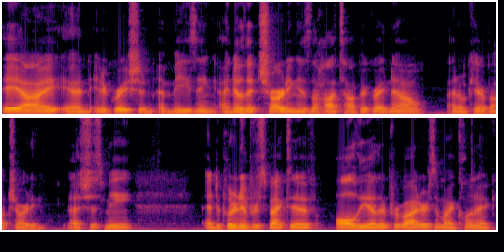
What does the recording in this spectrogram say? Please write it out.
AI and integration amazing. I know that charting is the hot topic right now. I don't care about charting. That's just me. And to put it in perspective, all the other providers in my clinic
